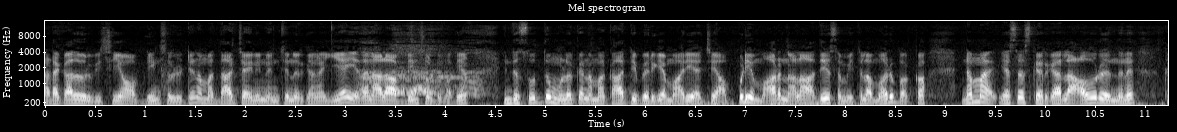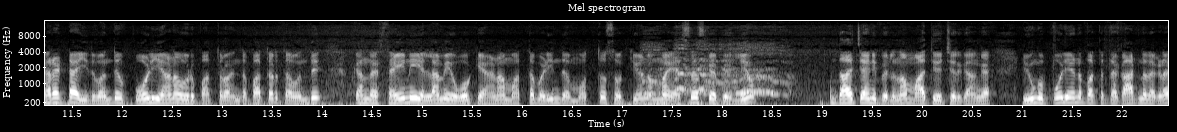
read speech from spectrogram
நடக்காத ஒரு விஷயம் அப்படின்னு சொல்லிட்டு நம்ம தாட்சாயினி நினச்சின்னு இருக்காங்க. ஏன் எதனால அப்படின்னு சொல்லிட்டு பார்த்தீங்கன்னா இந்த சொத்து முழுக்க நம்ம கார்த்தி பேருக்கே மாறியாச்சு. அப்படியே மாறினாலும் அதே சமயத்தில் மறுபக்கம் நம்ம எஸ்எஸ்கே இருக்கார்ல அவர் இருந்துன்னு கரெக்டாக இது வந்து போலியான ஒரு பத்திரம். இந்த பத்திரத்தை வந்து அந்த சைனு எல்லாமே ஓகே ஆனால் மற்றபடி இந்த மொத்த சொத்தையும் நம்ம எஸ்எஸ்கே பேர்லேயும் தாட்சாயணி பேரில் தான் மாற்றி வச்சிருக்காங்க. இவங்க போலியான பத்திரத்தை காட்டினதை கூட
